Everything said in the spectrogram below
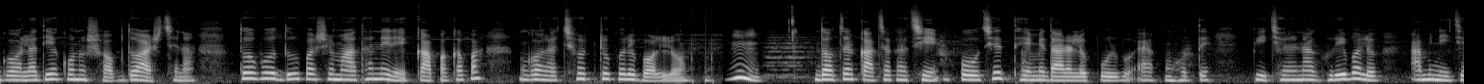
গলা দিয়ে কোনো শব্দ আসছে না। তবুও দুপাশে মাথা নেড়ে কাপা কাপা গলা ছোট্ট করে বলল, হুম, দরজার কাছাকাছি পৌঁছে থেমে দাঁড়াল পূর্ব এক মুহূর্তে। পিছনে না ঘুরে বলো, আমি নিচে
